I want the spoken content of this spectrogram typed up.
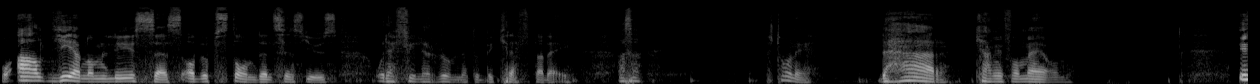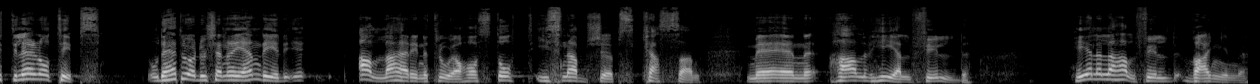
och allt genomlyses av uppståndelsens ljus och det fyller rummet och bekräftar dig. Alltså, förstår ni? Det här kan vi få med om. Ytterligare något tips. Och det här tror jag du känner igen dig Alla här inne tror jag har stått i snabbköpskassan med en halv helfylld, hel eller halvfylld vagn.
